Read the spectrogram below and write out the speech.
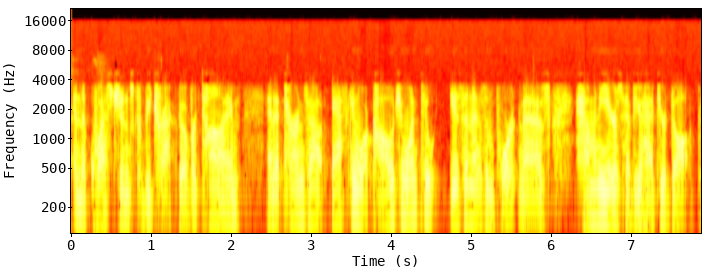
and the questions could be tracked over time, and it turns out asking what college you went to isn't as important as how many years have you had your dog.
